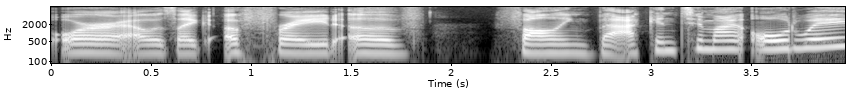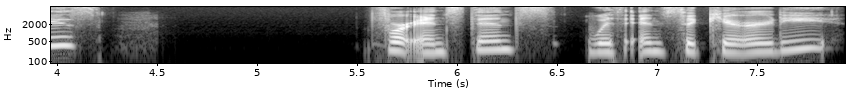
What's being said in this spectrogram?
or I was like afraid of falling back into my old ways. For instance, with insecurity,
